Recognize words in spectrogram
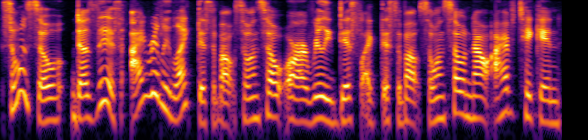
So and so does this. I really like this about so and so, or I really dislike this about so and so. Now I have taken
